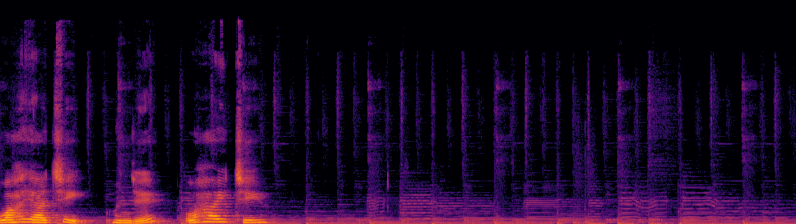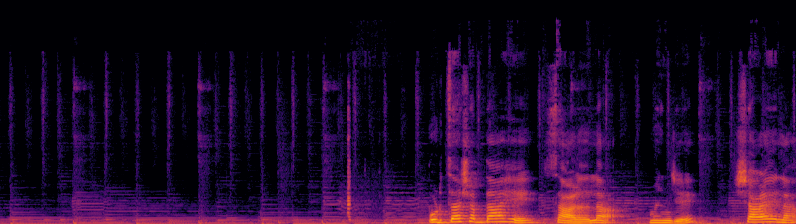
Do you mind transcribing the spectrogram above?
वाह्याची म्हणजे व्हायची. पुढचा शब्द आहे साळला म्हणजे शाळेला.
